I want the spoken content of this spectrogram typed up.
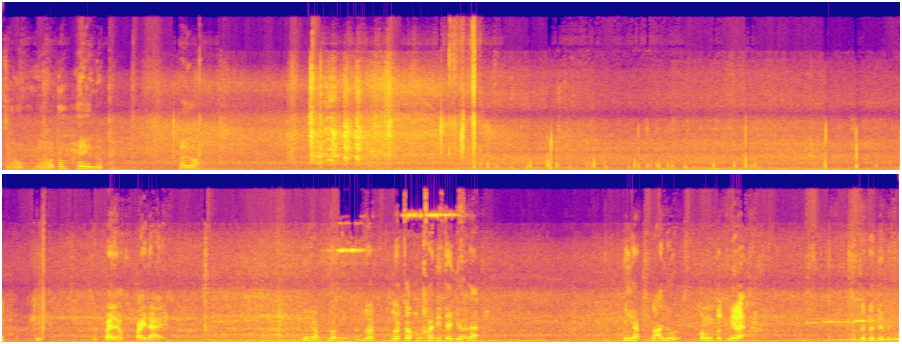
เดี๋ยวเดี๋ยวเราต้องให้รถไปก่อน ดิรถ ไปเราไปได้นี่ครับรถรถรถก็ค่อนข้างที่จะเยอะแล้วนี่ครับร้านอยู่ตรงตึกนี่แหละแล้วก็จะเดินไปดู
